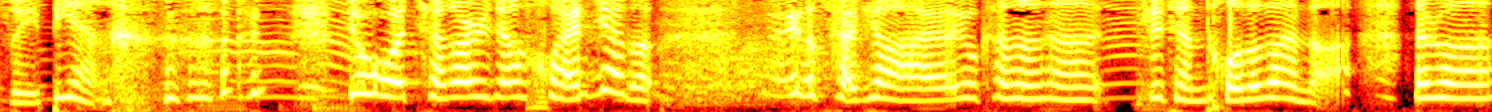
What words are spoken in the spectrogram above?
随便，就我前段时间怀念的那个彩票啊，又看到他之前投的段子。他说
